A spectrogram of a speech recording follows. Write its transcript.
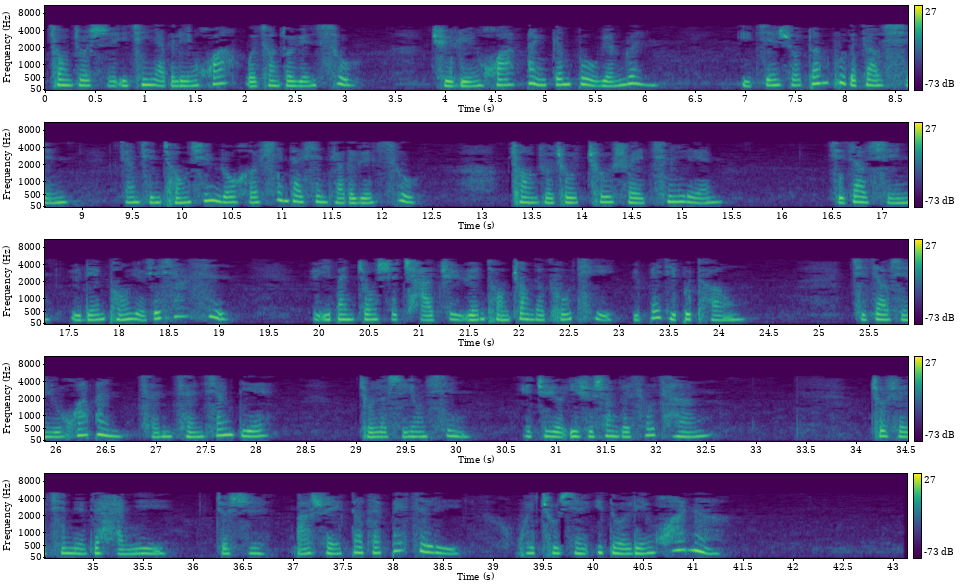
创作时以清雅的莲花为创作元素，取莲花半根部圆润，以坚瘦端部的造型，将其重新柔和现代线条的元素，创作出出水青莲。其造型与莲蓬有些相似。与一般中式茶具圆筒状的壶体与杯体不同，其造型如花瓣层层相叠，除了实用性，也具有艺术上的收藏。出水青莲的含义，就是把水倒在杯子里，会出现一朵莲花呢。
